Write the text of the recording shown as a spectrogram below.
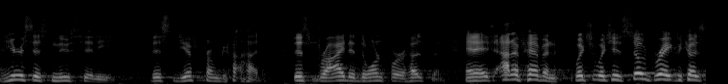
And here's this new city, this gift from God, this bride adorned for her husband. And it's out of heaven, which, which is so great because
